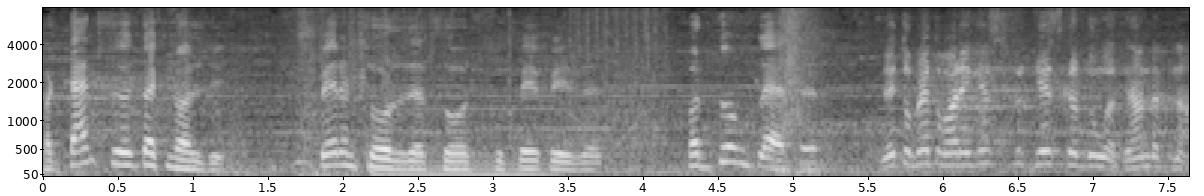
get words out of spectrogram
But thanks to the technology, parents source their source to pay fees for Zoom classes. नहीं तो मैं तुम्हारे अगेंस्ट फिर केस कर दूंगा ध्यान रखना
